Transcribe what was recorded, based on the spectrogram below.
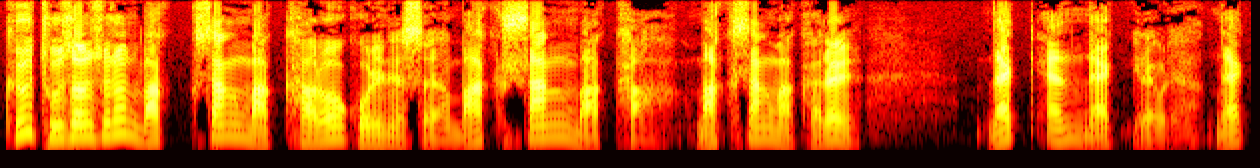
그 두 선수는 막상 마카로 골인했어요. 막상 마카. 막상 마카를 neck and neck이라고 그래요. neck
